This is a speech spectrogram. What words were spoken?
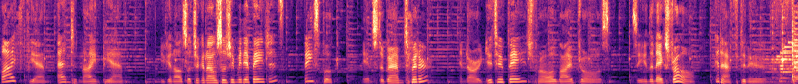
5 p.m., and 9 p.m. You can also check out our social media pages Facebook, Instagram, Twitter, and our YouTube page for all live draws. See you in the next draw. Good afternoon.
